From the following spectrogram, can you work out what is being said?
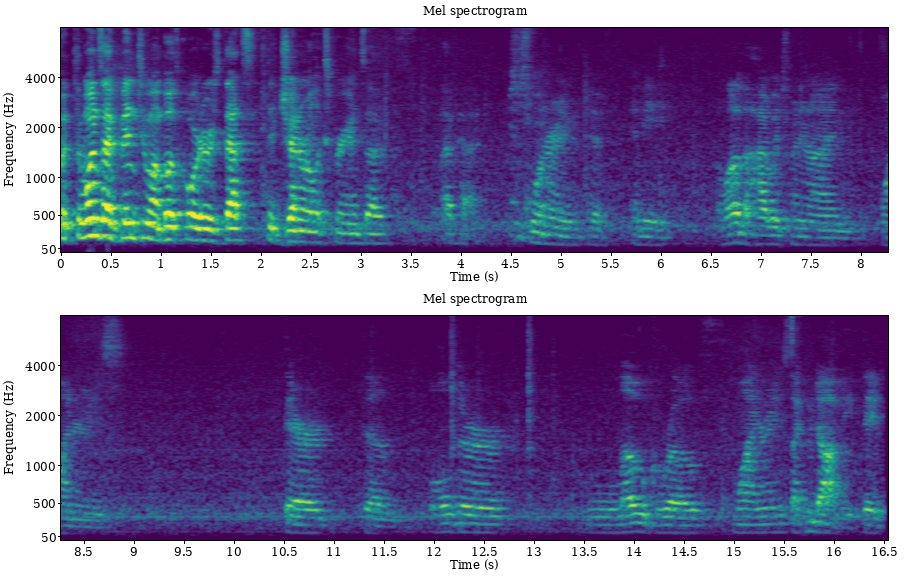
But the ones I've been to on both corridors, that's the general experience I've, I've had. Just wondering if any, a lot of the Highway twenty-nine wineries, they're the older, low-growth wineries, like Mondavi, they've,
